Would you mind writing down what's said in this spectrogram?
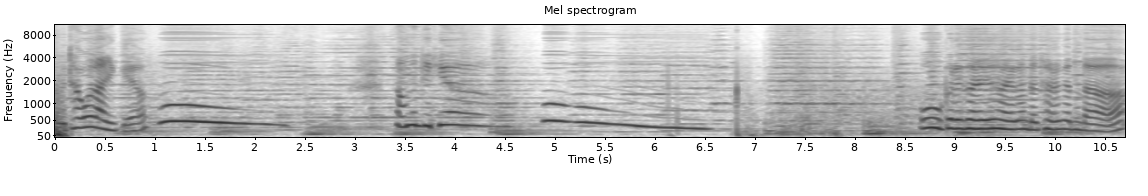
여기 타고 다닐게요. 후. 너무 느려. 후. 오, 그래, 그래, 잘 간다, 잘 간다.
